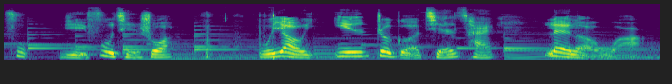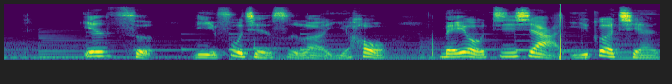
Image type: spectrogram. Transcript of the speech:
父，你父亲说，不要因这个钱财累了我。因此，你父亲死了以后，没有积下一个钱，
